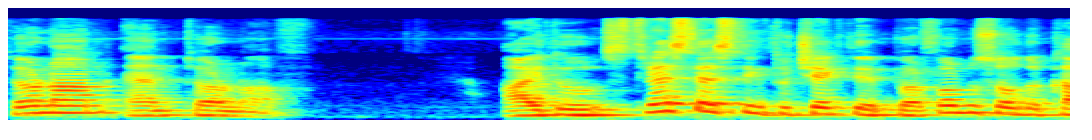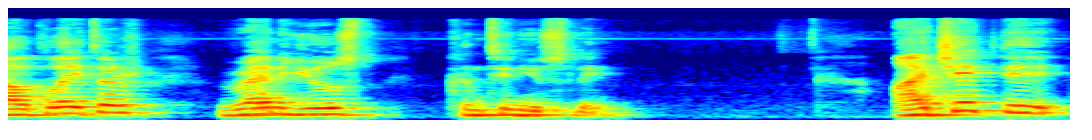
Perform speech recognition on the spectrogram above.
turn on and turn off. I do stress testing to check the performance of the calculator when used continuously. I check the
